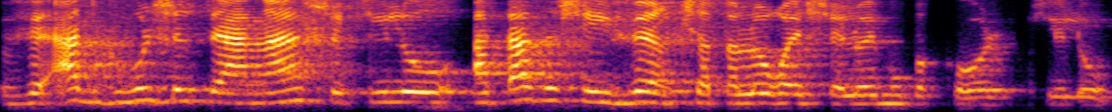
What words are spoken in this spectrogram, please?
ועד גבול של טענה שכאילו, אתה זה שעיוור כשאתה לא רואה שאלוהים הוא בכל, כאילו,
